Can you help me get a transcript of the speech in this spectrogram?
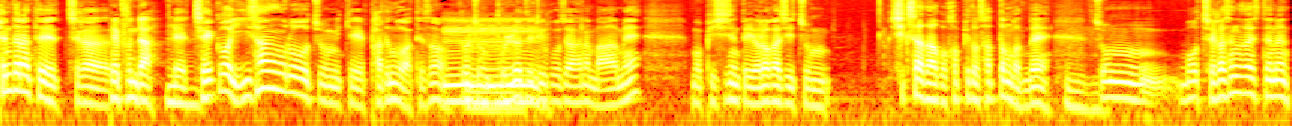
팬들한테 제가 베푼다. 네, 제거 이상으로 좀 이렇게 받은 것 같아서 그걸 좀 음. 돌려드리고자 하는 마음에 뭐 비시즌 때 여러 가지 좀 식사도 하고 커피도 샀던 건데 좀뭐 제가 생각했을 때는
